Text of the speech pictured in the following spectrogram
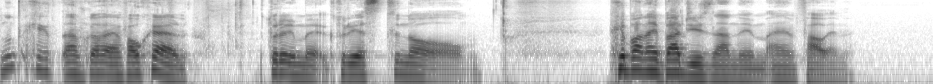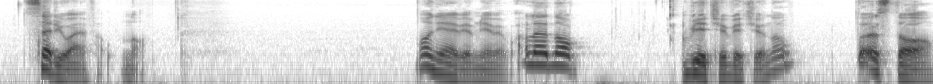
No tak jak na przykład MV Hell, którym, który jest no chyba najbardziej znanym AMV-em. Serio AMV, no. No nie wiem, nie wiem, ale no wiecie, wiecie, no to jest to.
